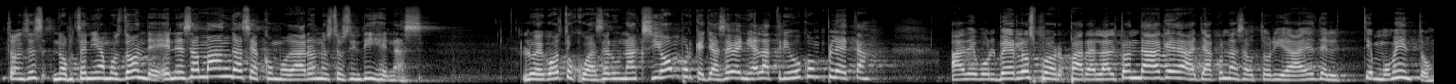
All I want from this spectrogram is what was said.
Entonces no teníamos dónde. En esa manga se acomodaron nuestros indígenas. Luego tocó hacer una acción porque ya se venía la tribu completa a devolverlos para el Alto Andague allá con las autoridades del momento.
